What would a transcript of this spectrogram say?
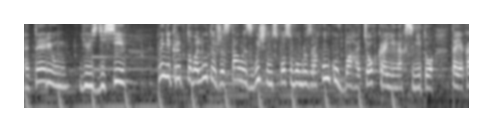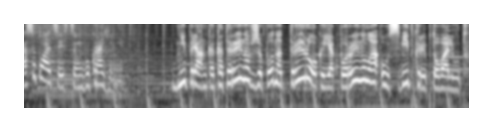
Етеріум, USDC. Нині криптовалюти вже стали звичним способом розрахунку в багатьох країнах світу. Та яка ситуація з цим в Україні? Дніпрянка Катерина вже понад три роки як поринула у світ криптовалют.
